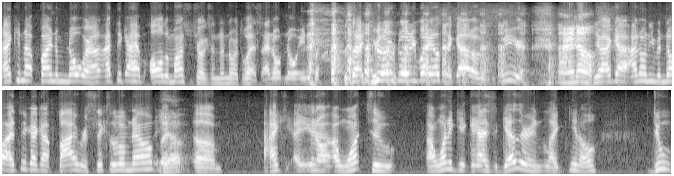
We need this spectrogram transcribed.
I cannot find them nowhere. I, I think I have all the monster trucks in the Northwest. I don't know anybody besides you. I don't know anybody else that got them. It's weird. I know. Yeah, I got. I don't even know. I think I got five or six of them now. But Yep. um, I, I you know I want to I want to get guys together and like you know do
